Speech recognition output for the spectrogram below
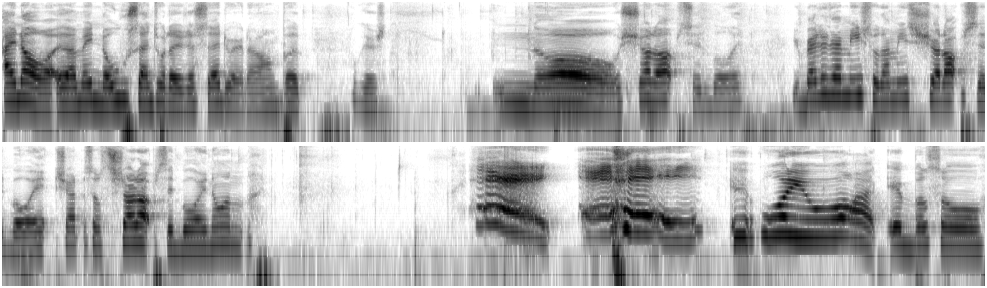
I know, that made no sense what I just said right now, but who cares? No, shut up, Sid boy. You're better than me, so that means shut up, Sid boy. Shut so shut up, Sid boy. No one. Hey, hey. What do you want, imbecile?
